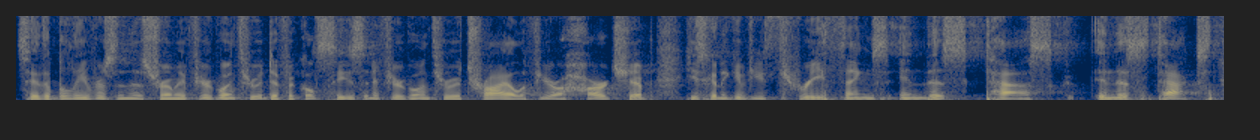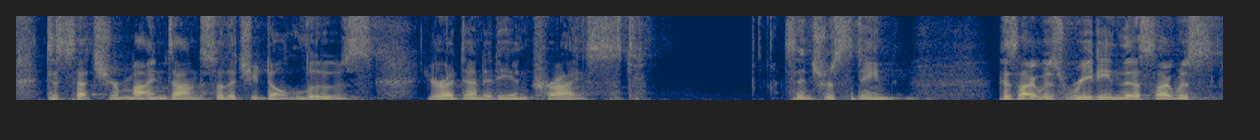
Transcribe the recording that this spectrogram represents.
say the believers in this room, if you're going through a difficult season, if you're going through a trial, if you're a hardship, he's going to give you three things in this task, in this text to set your mind on so that you don't lose your identity in Christ. It's interesting. As I was reading this, I was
